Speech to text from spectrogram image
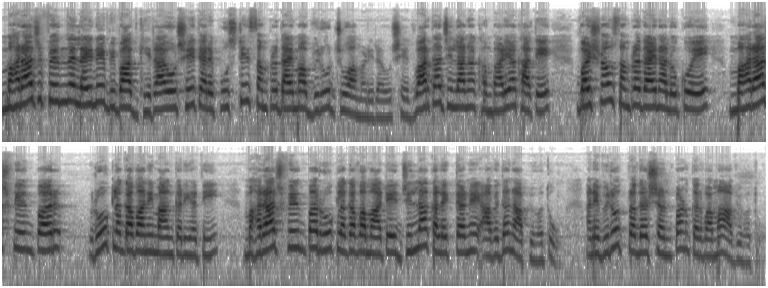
મહારાજ ફિલ્મને લઈને વિવાદ ઘેરાયો છે ત્યારે પુષ્ટિ સંપ્રદાયમાં વિરોધ જોવા મળી રહ્યો છે. દ્વારકા જિલ્લાના ખંભાળિયા ખાતે વૈષ્ણવ સંપ્રદાયના લોકોએ મહારાજ ફિલ્મ પર રોક લગાવવાની માંગ કરી હતી. મહારાજ ફિલ્મ પર રોક લગાવવા માટે જિલ્લા કલેક્ટરને આવેદન આપ્યું હતું અને વિરોધ પ્રદર્શન પણ કરવામાં આવ્યું હતું.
